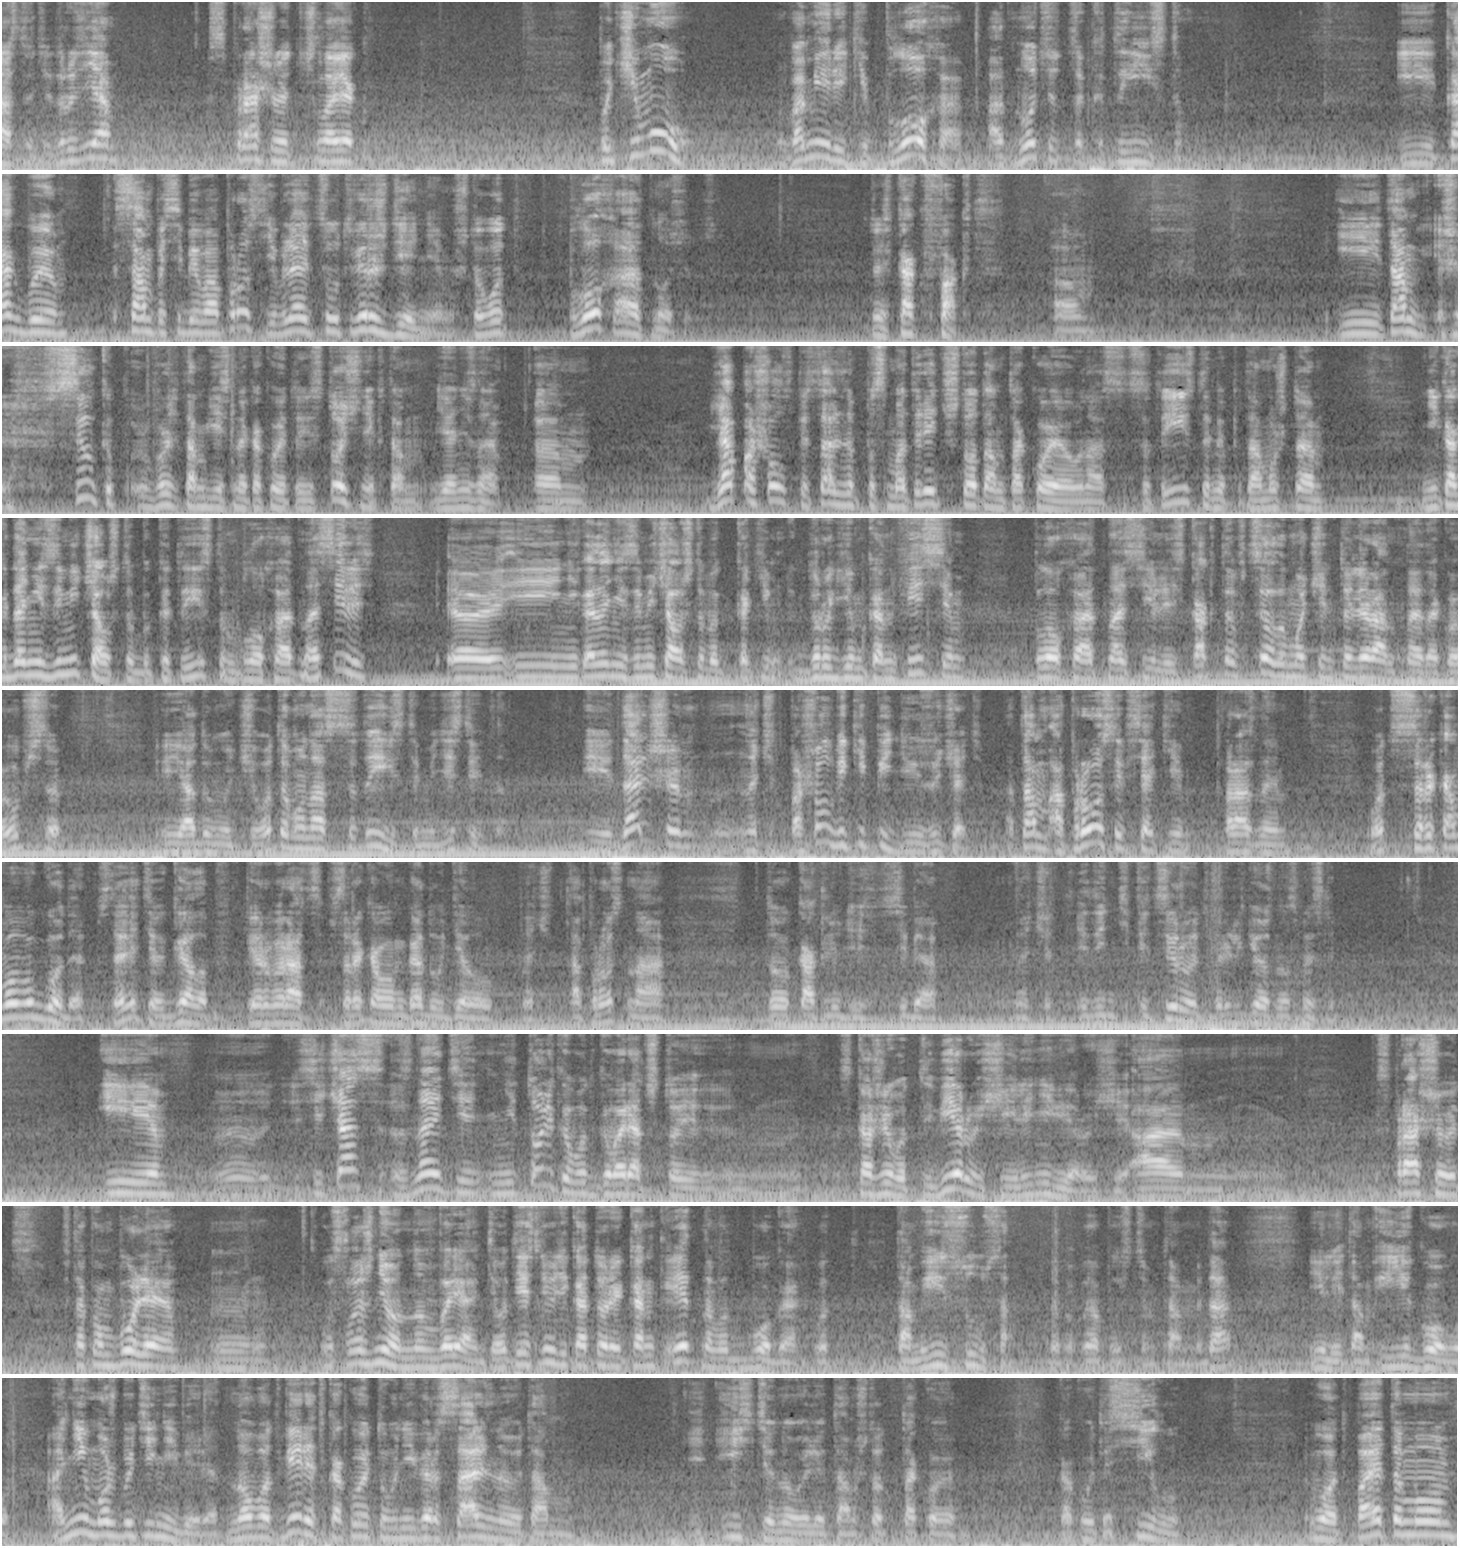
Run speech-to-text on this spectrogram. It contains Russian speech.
Здравствуйте, друзья. Спрашивает человек, почему в Америке плохо относятся к атеистам? И как бы сам по себе вопрос является утверждением, что вот плохо относятся. То есть как факт. И там ссылка, вроде там есть на какой-то источник, там, я не знаю. Я пошел специально посмотреть, что там такое у нас с атеистами, потому что никогда не замечал, чтобы к атеистам плохо относились, э, и никогда не замечал, чтобы к каким другим конфессиям плохо относились. Как-то в целом очень толерантное такое общество. И я думаю, чего там у нас с атеистами, действительно. И дальше, значит, пошел Википедию изучать. А там опросы всякие разные. Вот с 40 -го года, представляете, Гэллоп первый раз в 40 году делал, значит, опрос на то, как люди себя, значит, идентифицируют в религиозном смысле. И э, сейчас, знаете, не только вот говорят, что э, скажи, вот ты верующий или неверующий, а спрашивают в таком более усложненном варианте. Вот есть люди, которые конкретно вот Бога, вот там Иисуса, допустим, там, да, или там Иегову, они, может быть, и не верят, но вот верят в какую-то универсальную там истину или там что-то такое, какую-то силу. Вот, поэтому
